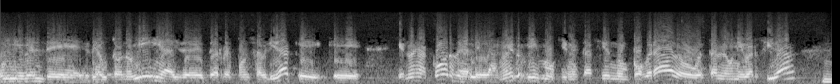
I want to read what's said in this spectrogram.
un nivel de, autonomía y de, responsabilidad que, que, no es acorde a la edad. No es lo mismo quien está haciendo un posgrado o está en la universidad mm.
